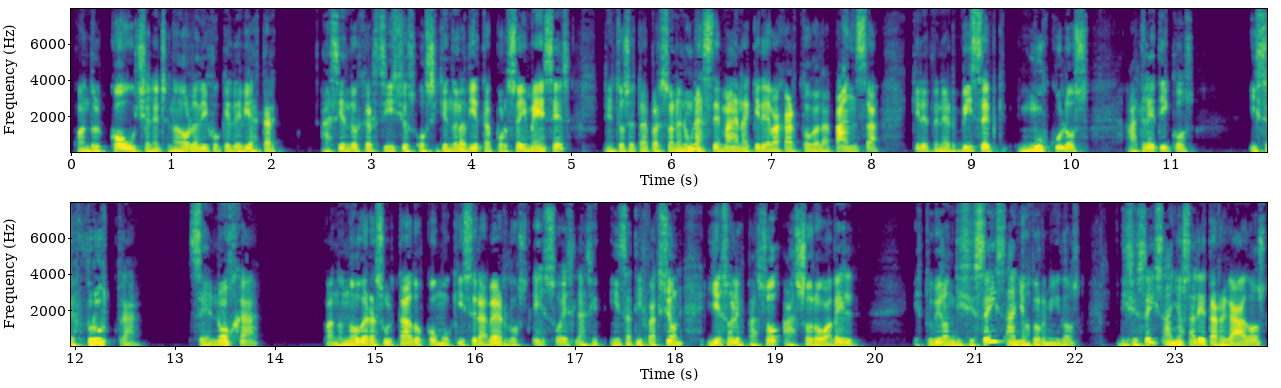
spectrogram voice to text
cuando el coach, el entrenador le dijo que debía estar haciendo ejercicios o siguiendo la dieta por seis meses, entonces esta persona en una semana quiere bajar toda la panza, quiere tener bíceps, músculos atléticos y se frustra, se enoja cuando no ve resultados como quisiera verlos. Eso es la insatisfacción y eso les pasó a Zorobabel. Estuvieron 16 años dormidos, 16 años aletargados,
